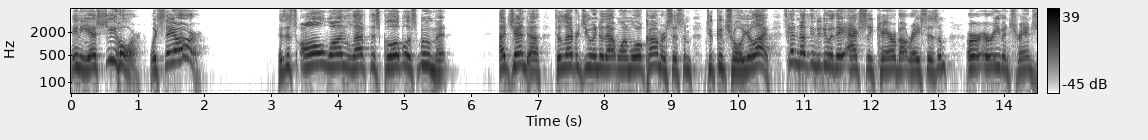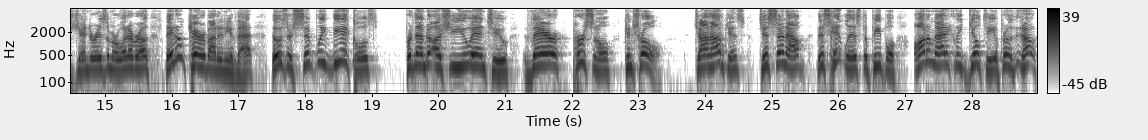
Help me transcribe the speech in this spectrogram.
and ESG whore, which they are. Because it's all one leftist globalist movement agenda to leverage you into that one world commerce system to control your life. It's got nothing to do with they actually care about racism or, or even transgenderism or whatever else. They don't care about any of that. Those are simply vehicles for them to usher you into their personal control. John Hopkins just sent out this hit list of people automatically guilty of. Now,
